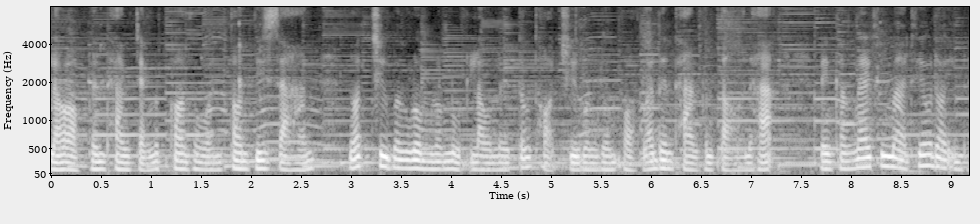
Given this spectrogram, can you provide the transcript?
เราออกเดินทางจากนครสวรรค์ตอนตีสามน็อตชิวบังลมเราหลุดเราเลยต้องถอดชิวบังลมออกแล้วเดินทางกันต่อนะคะ เป็นครั้งแรกที่มาเที่ยวดอยอินท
